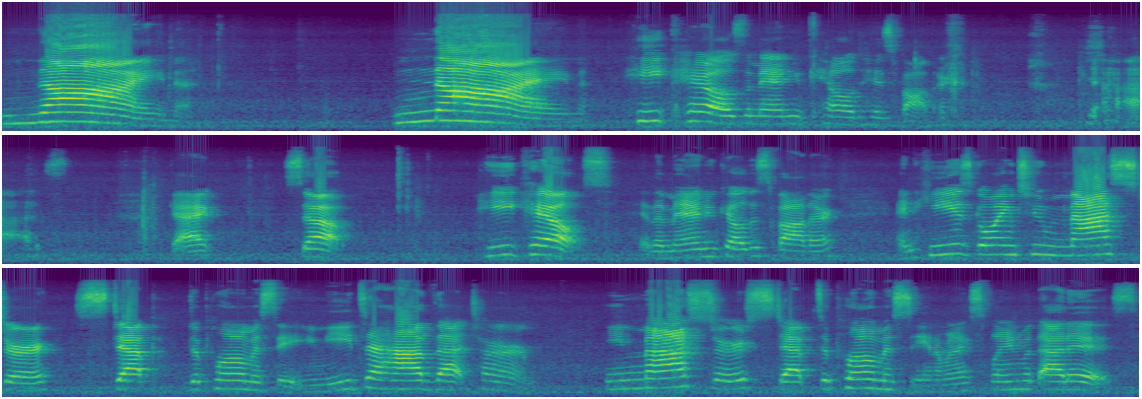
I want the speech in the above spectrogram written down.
nine, nine, he kills the man who killed his father. yes. Okay? So, he kills the man who killed his father, and he is going to master steppe diplomacy. You need to have that term. He masters steppe diplomacy, and I'm going to explain what that is.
